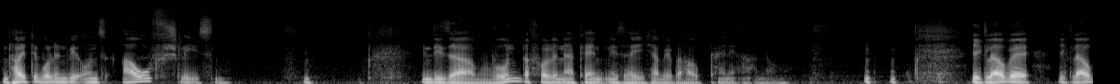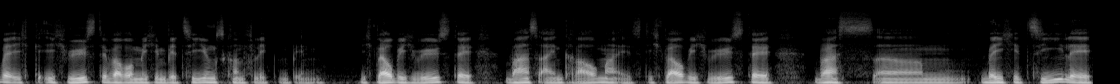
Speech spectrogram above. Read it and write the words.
Und heute wollen wir uns aufschließen in dieser wundervollen Erkenntnis, ich habe überhaupt keine Ahnung. ich glaube, ich, glaube ich, ich wüsste, warum ich in Beziehungskonflikten bin. Ich glaube, ich wüsste, was ein Trauma ist. Ich glaube, ich wüsste, was, ähm, welche Ziele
